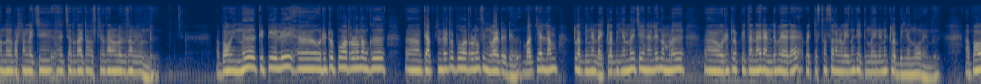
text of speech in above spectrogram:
ഒന്ന് ഭക്ഷണം കഴിച്ച് ചെറുതായിട്ട് റെസ്റ്റ് എടുക്കാനുള്ള ഒരു സമയമുണ്ട്. അപ്പോൾ ഇന്ന് കിട്ടിയതിൽ ഒരു ട്രിപ്പ് മാത്രമാണ് നമുക്ക് ക്യാപ്റ്റന്റെ ട്രിപ്പ് മാത്രമാണ് സിംഗിളായിട്ട് കിട്ടിയത്. ബാക്കിയെല്ലാം ക്ലബിങ് ഉണ്ടായി. ക്ലബിങ് എന്ന് വെച്ച് കഴിഞ്ഞാൽ നമ്മൾ ഒരു ട്രിപ്പിൽ തന്നെ രണ്ട് പേരെ വ്യത്യസ്ത സ്ഥലങ്ങളിൽ നിന്ന് കയറ്റുന്നതിനാണ് ക്ലബിങ് എന്ന് പറയുന്നത്. അപ്പോൾ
